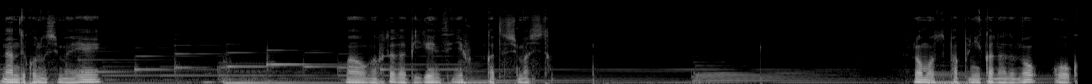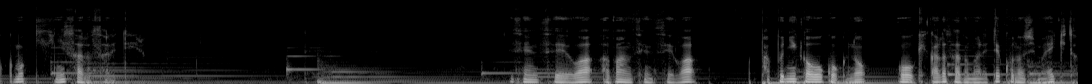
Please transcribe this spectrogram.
なんでこの島へ？魔王が再び現世に復活しましたロモス・パプニカなどの王国も危機にさらされている。先生はアバン先生はパプニカ王国の王家から頼まれてこの島へ来た。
